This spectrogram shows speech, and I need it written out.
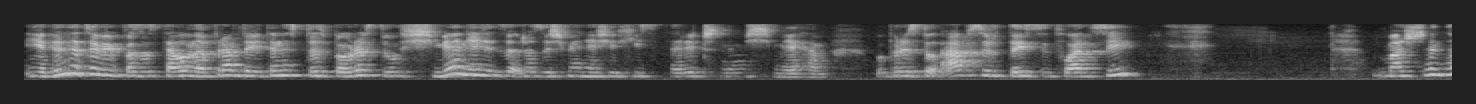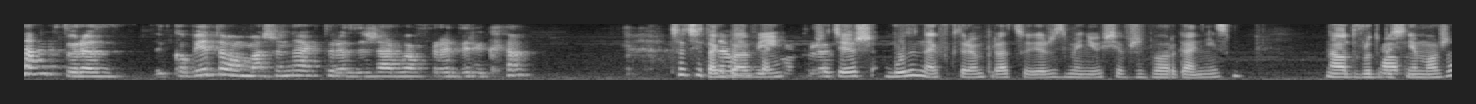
Jedyne, co mi pozostało naprawdę i ten jest, to jest po prostu śmianie, roześmianie się histerycznym śmiechem. Po prostu absurd tej sytuacji. Maszyna, która... Kobietą maszyna, która zeżarła Fryderyka. Co cię tak Cały bawi? który- Przecież budynek, w którym pracujesz, zmienił się w żywy organizm. Na odwrót być nie może?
